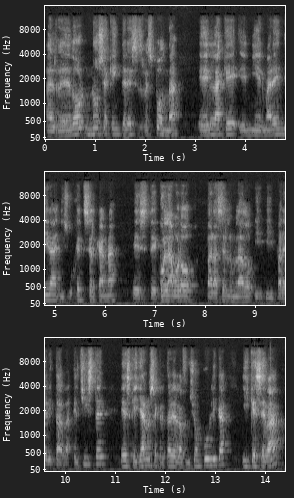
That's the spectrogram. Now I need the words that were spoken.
alrededor, no sé a qué intereses responda, en la que eh, ni Hermaréndira ni su gente cercana este, colaboró para hacerle un lado y, para evitarla. El chiste es que ya no es secretaria de la función pública y que se va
